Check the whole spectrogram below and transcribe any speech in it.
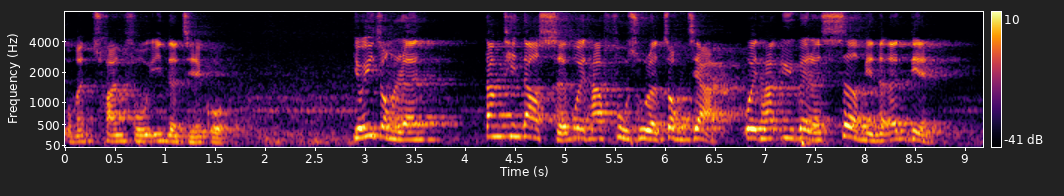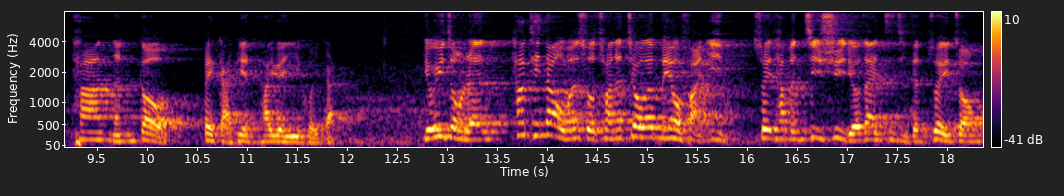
我们传福音的结果。有一种人，当听到神为他付出了重价，为他预备了赦免的恩典，他能够被改变，他愿意悔改。有一种人，他听到我们所传的救恩没有反应，所以他们继续留在自己的罪中，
